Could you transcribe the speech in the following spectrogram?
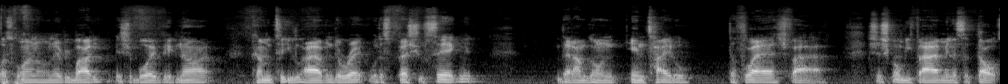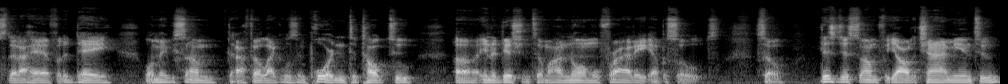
What's going on, everybody? It's your boy Big Nod coming to you live and direct with a special segment that I'm going to entitle The Flash 5. It's just going to be five minutes of thoughts that I had for the day, or maybe some that I felt like was important to talk to, uh, in addition to my normal Friday episodes. So this is just something for y'all to chime into,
